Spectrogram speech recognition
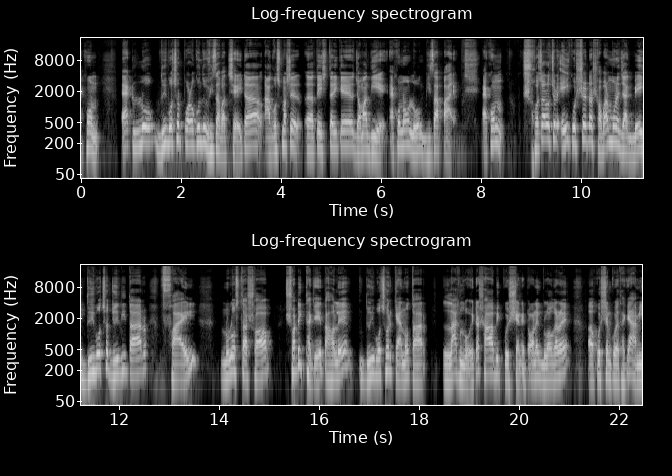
এখন এক লোক দুই বছর পরও কিন্তু ভিসা পাচ্ছে। এটা আগস্ট মাসের তেইশ তারিখে জমা দিয়ে এখনও লোক ভিসা পায়। এখন সচরাচর এই কোশ্চেনটা সবার মনে জাগবে। এই দুই বছর যদি তার ফাইল নুলস্থা সব সঠিক থাকে, তাহলে দুই বছর কেন তার লাগল? এটা স্বাভাবিক কোয়েশ্চেন এটা অনেক ব্লগারে কোয়েশ্চেন করে থাকে। আমি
